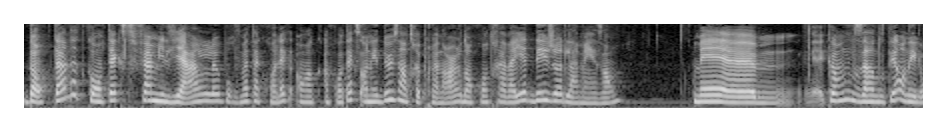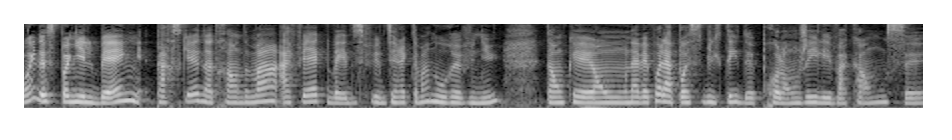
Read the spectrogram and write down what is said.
Donc, dans notre contexte familial, pour vous mettre en contexte, on est deux entrepreneurs, donc on travaillait déjà de la maison. Mais euh, comme vous en doutez, on est loin de se pogner le beigne parce que notre rendement affecte ben, directement nos revenus. Donc, euh, on n'avait pas la possibilité de prolonger les vacances. Euh,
